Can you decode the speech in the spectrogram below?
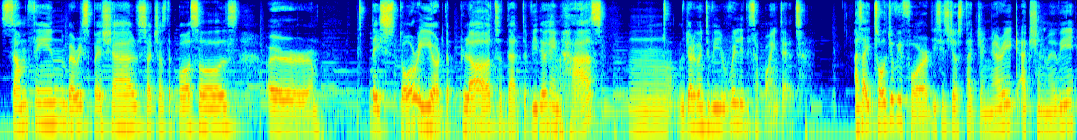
something very special, such as the puzzles, or the story or the plot that the video game has, um, you're going to be really disappointed. As I told you before, this is just a generic action movie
